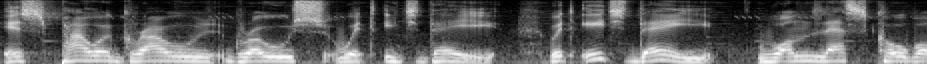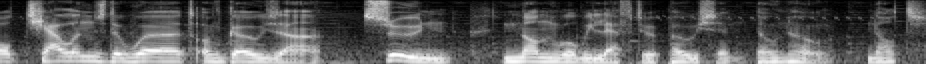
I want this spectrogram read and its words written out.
His power grow, grows with each day. With each day, one less kobold challenge the word of Goza. Soon, none will be left to oppose him. No, no, not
